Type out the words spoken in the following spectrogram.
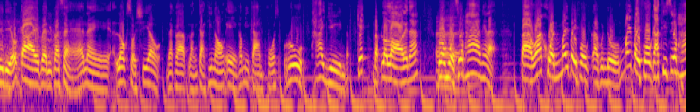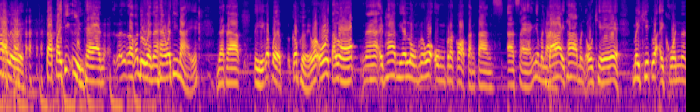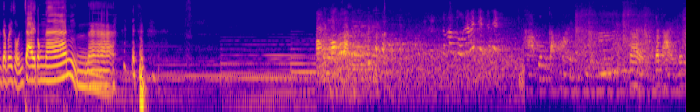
เดี๋ยวๆกลายเป็นกระแสในโลกโซเชียลนะครับ หลังจากที่น้องเองเขามีการโพสต์รูปท่ายืนแบบเก๊กแบบหล่อๆเลยนะ โปรโมทเสื้อผ้านี่แหละ แต่ว่าคนไม่ไปโฟกัสคุณดู ไม่ไปโฟกัสที่เสื้อผ้าเลย แต่ไปที่อื่นแทนแล้วเราก็ดูกันนะฮะว่าที่ไหนนะครับตีก็เปิดก็เผยว่าโอ้ยตลกนะฮะไอภาพเนี้ยลงเพราะว่าองค์ประกอบต่างๆอ่าแสงเนี่ยมันครับได้ถ้ามันโอเค ไม่คิดว่าไอคนนั้นจะไปสนใจตรงนั้นนะฮะ สำหรับหนูนะไม่เผ็ดไม่เผ็ดหาพุ่มกลับใหม่ ใช่ ก็ถ่ายเรื่อง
